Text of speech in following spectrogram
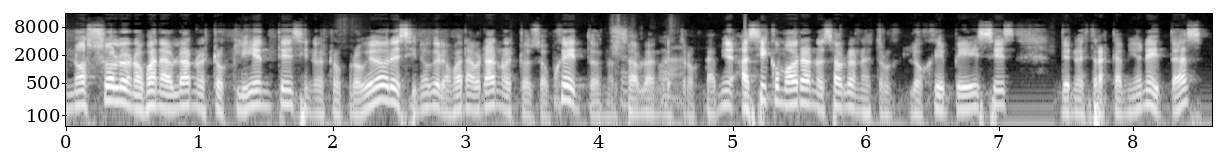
no solo nos van a hablar nuestros clientes y nuestros proveedores, sino que nos van a hablar nuestros objetos, nos hablan nuestros camiones, así como ahora nos hablan nuestros, los GPS de nuestras camionetas,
